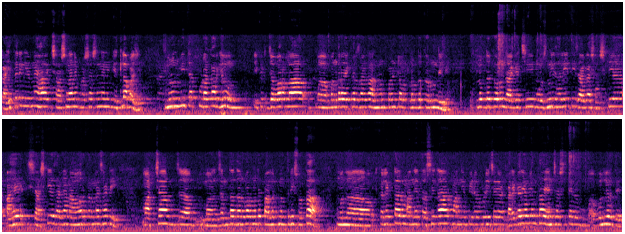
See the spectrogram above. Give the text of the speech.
काहीतरी निर्णय हा शासनाने प्रशासनाने घेतला पाहिजे. म्हणून मी त्यात पुढाकार घेऊन इकडे जवाहरला पंधरा एकर जागा हनुमान पॉईंटला उपलब्ध करून दिली. उपलब्ध करून जागेची मोजणी झाली. ती जागा शासकीय आहे. शासकीय जागा नावावर करण्यासाठी मागच्या ज- जनता दरबारमध्ये पालकमंत्री स्वतः कलेक्टर मान्य तहसीलदार मान्य पीडब्ल्यूडीचे कार्यकारी अभियंता यांच्याशी ते बोलले होते.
